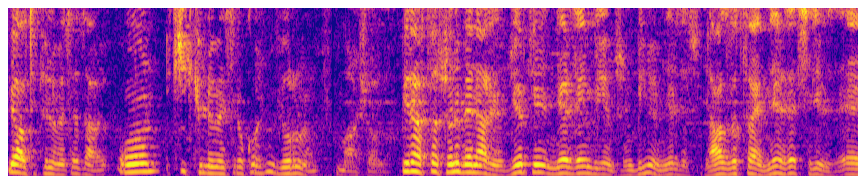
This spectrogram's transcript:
Bir 6 kilometre daha. 12 kilometre koşmuş, yorulmamış maşallah. Bir hafta sonra beni arıyor. Diyor ki nereden biliyor musun? Bilmiyorum neredesin? Yazlıktayım. Nerede? Silivri'de.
